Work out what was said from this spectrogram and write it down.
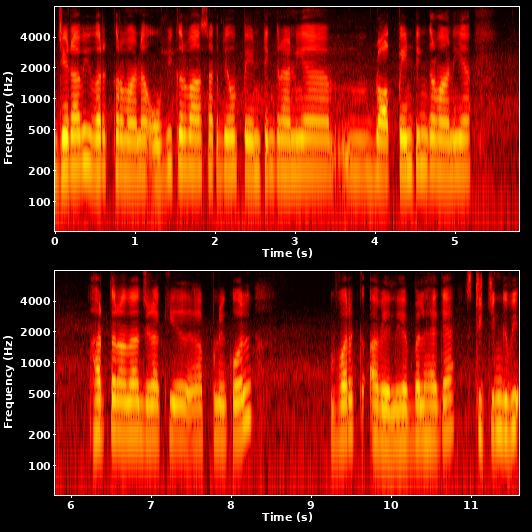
ਜਿਹੜਾ ਵੀ ਵਰਕ ਕਰਵਾਉਣਾ ਉਹ ਵੀ ਕਰਵਾ ਸਕਦੇ ਹੋ। ਪੇਂਟਿੰਗ ਕਰਾਣੀ ਹੈ ਬਲੌਕ ਪੇਂਟਿੰਗ ਕਰਵਾਉਣੀ ਹੈ ਹਰ ਤਰ੍ਹਾਂ ਦਾ ਜਿਹੜਾ ਕਿ ਆਪਣੇ ਕੋਲ ਵਰਕ ਅਵੇਲੇਬਲ ਹੈਗਾ। ਸਟਿਚਿੰਗ ਵੀ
